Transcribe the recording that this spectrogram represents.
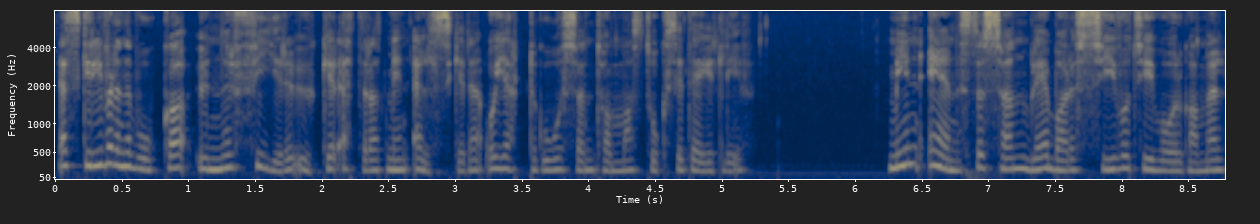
Jeg skriver denne boka under fire uker etter at min elskede og hjertegode sønn Thomas tok sitt eget liv. Min eneste sønn ble bare 27 år gammel,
